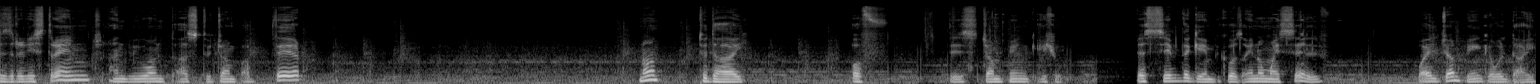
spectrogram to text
Is really strange and we want us to jump up there. Not to die of this jumping issue. Let's save the game because I know myself while jumping I will die.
